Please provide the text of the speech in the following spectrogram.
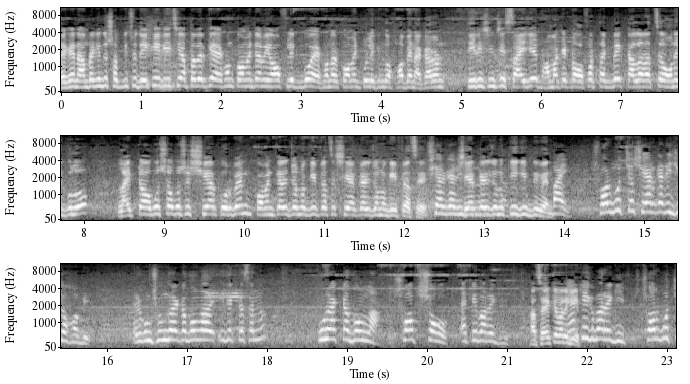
দেখেন আমরা কিন্তু সবকিছু দেখিয়ে দিয়েছি। আপনাদেরকে এখন কমেন্টে আমি অফ লিখব। এখন আর কমেন্ট করলে কিন্তু হবে না। কারণ তিরিশ ইঞ্চি সাইজে ধামাকে একটা অফার থাকবে। কালার আছে অনেকগুলো। লাইভটা অবশ্যই অবশ্যই শেয়ার করবেন। কমেন্টকারীর জন্য গিফট আছে শেয়ারকারীর জন্য গিফট আছে। শেয়ারকারীর জন্য কি গিফট দিবেন? ভাই সর্বোচ্চ শেয়ারকারী যে হবে। এরকম সুন্দর একটা দোলনা ই দেখতেছেন না? পুরো একটা দোলনা সব সহ একেবারে গিফট আচ্ছা একেবারে গিফট একেবারে গিফট সর্বোচ্চ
